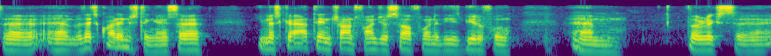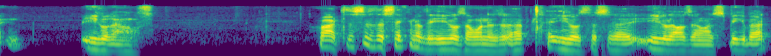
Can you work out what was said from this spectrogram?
So um, that's quite interesting. Eh? So you must go out there and try and find yourself one of these beautiful um, uh, eagle owls. Right, this is the second of the eagles I wanted to, uh, eagles, this uh, eagle owls I want to speak about,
